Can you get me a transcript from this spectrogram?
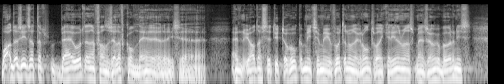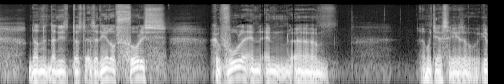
Maar dat is iets dat erbij hoort en dat vanzelf komt. Hè. Is, eh, En ja, dat zit u toch ook een beetje met je voeten op de grond. Want ik herinner me als mijn zoon geboren is, dan, is dat is een heel euforisch gevoel en. en ehm, hoe moet dat zeggen? Zo. Je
